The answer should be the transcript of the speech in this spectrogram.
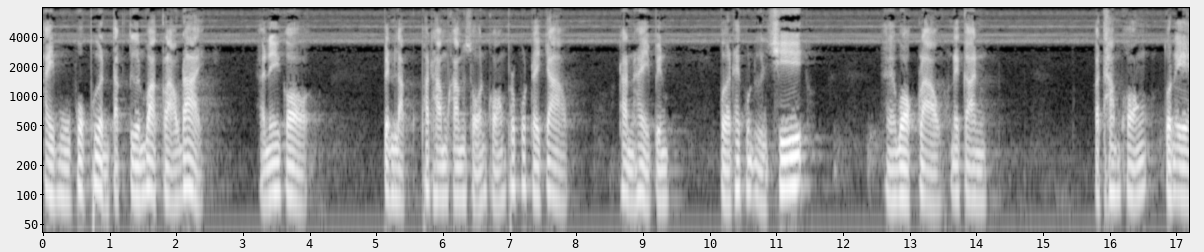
ให้หมู่พวกเพื่อนตักเตือนว่ากล่าวได้ อันนี้ก็เป็นหลักพระธรรมคำสอนของพระพุทธเจ้า ท่านให้เป็นเปิดให้คนอื่นชี้ บอกกล่าวในการกระทำของตนเอง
